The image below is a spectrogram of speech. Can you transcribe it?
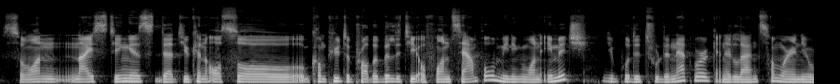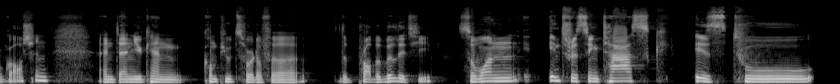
So one nice thing is that you can also compute the probability of one sample, meaning one image. You put it through the network and it lands somewhere in your Gaussian. And then you can compute sort of a the probability. So one interesting task is to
